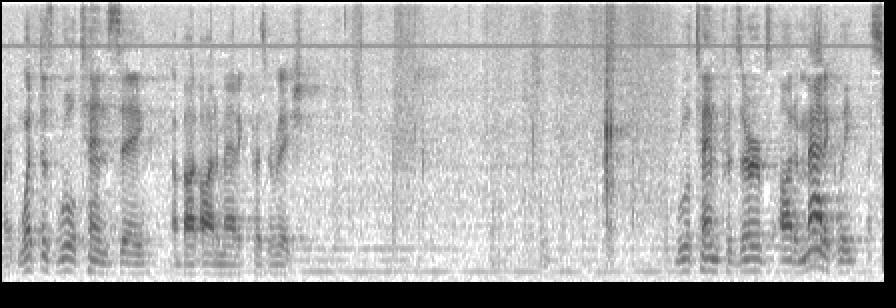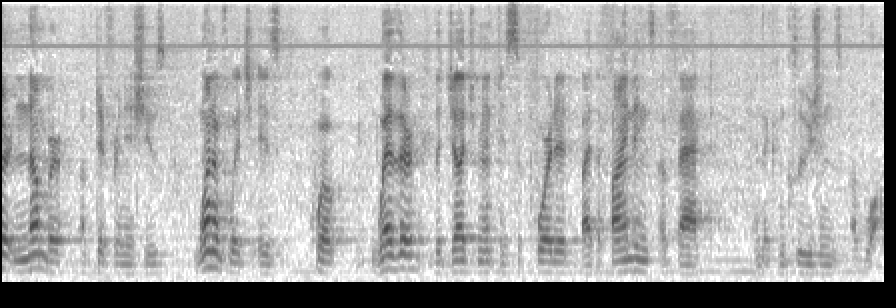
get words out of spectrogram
right? What does Rule 10 say about automatic preservation? Rule 10 preserves automatically a certain number of different issues, one of which is, quote, whether the judgment is supported by the findings of fact and the conclusions of law.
